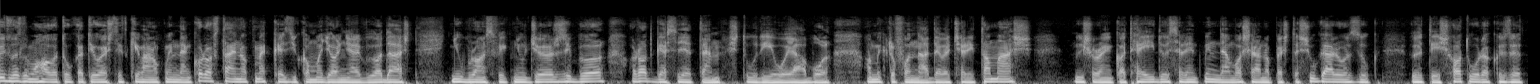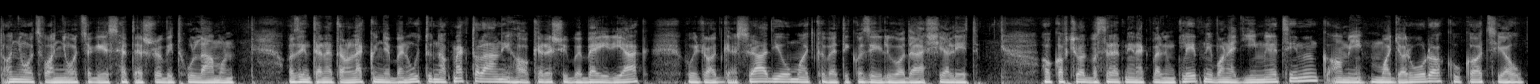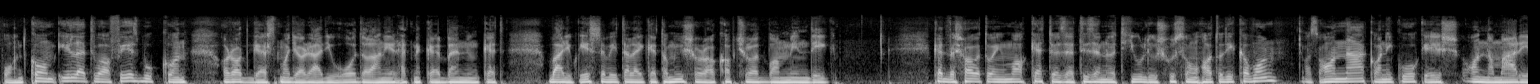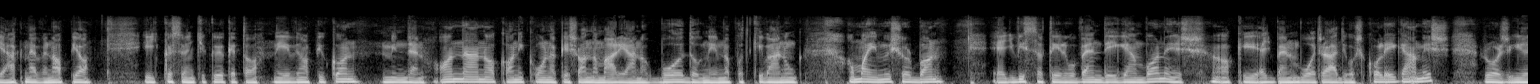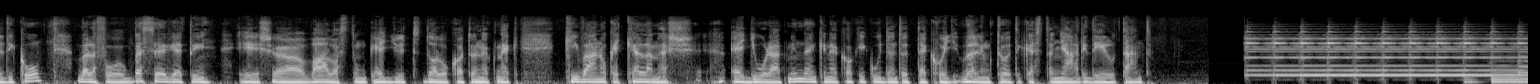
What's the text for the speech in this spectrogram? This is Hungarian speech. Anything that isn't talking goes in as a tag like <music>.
Üdvözlöm a hallgatókat, jó estét kívánok minden korosztálynak. Megkezdjük a magyar nyelvű adást New Brunswick, New Jersey-ből, a Radgers Egyetem stúdiójából. A mikrofonnál Devecseri Tamás, Műsorainkat helyi idő szerint minden vasárnap este sugározzuk, 5 és 6 óra között a 88,7-es rövid hullámon. Az interneten a legkönnyebben úgy tudnak megtalálni, ha a keresőbe beírják, hogy Radgers Rádió, majd követik az élőadás jelét. Ha kapcsolatba szeretnének velünk lépni, van egy e-mail címünk, ami magyaróra kukaciahu.com, illetve a Facebookon a Radgers Magyar Rádió oldalán érhetnek el bennünket. Várjuk észrevételeiket a műsorral kapcsolatban mindig. Kedves hallgatóink, ma 2015. július 26-a van, az Annák, Anikók és Anna Máriák neve napja. Így köszöntjük őket a névnapjukon. Minden Annának, Anikónak és Anna Máriának boldog névnapot kívánunk. A mai műsorban egy visszatérő vendégem van, és aki egyben volt rádiós kollégám is, Rozs Ildikó. Vele fogok beszélgetni, és választunk együtt dalokat önöknek. Kívánok egy kellemes egy órát mindenkinek, akik úgy döntöttek, hogy velünk töltik ezt a nyári délutánt. A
